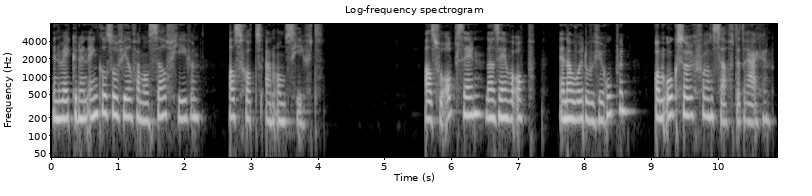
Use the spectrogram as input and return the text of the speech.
En wij kunnen enkel zoveel van onszelf geven als God aan ons geeft. Als we op zijn, dan zijn we op en dan worden we geroepen om ook zorg voor onszelf te dragen.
